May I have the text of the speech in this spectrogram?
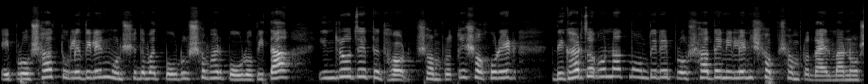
এই প্রসাদ তুলে দিলেন মুর্শিদাবাদ পৌরসভার পৌরপিতা ইন্দ্রজিৎ ধর। সম্প্রতি শহরের দীঘার জগন্নাথ মন্দিরের প্রসাদে নিলেন সব সম্প্রদায়ের মানুষ।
